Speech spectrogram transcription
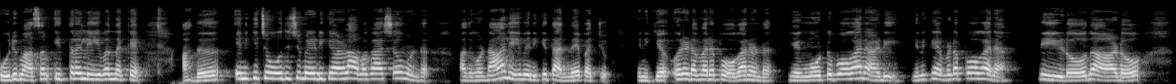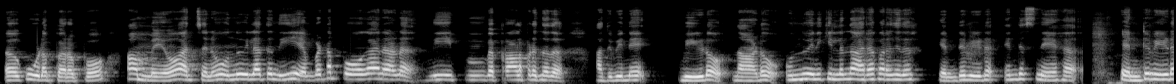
ഒരു മാസം ഇത്ര ലീവ് എന്നൊക്കെ. അത് എനിക്ക് ചോദിച്ചു മേടിക്കാനുള്ള അവകാശവുമുണ്ട്. അതുകൊണ്ട് ആ ലീവ് എനിക്ക് തന്നേ പറ്റൂ. എനിക്ക് ഒരിടം വരെ പോകാനുണ്ട്. എങ്ങോട്ട് പോകാനാടി? നിനക്ക് എവിടെ പോകാനാ? വീടോ നാടോ കൂടപ്പിറപ്പോ അമ്മയോ അച്ഛനോ ഒന്നുമില്ലാത്ത നീ എവിടെ പോകാനാണ് നീ വെപ്രാളപ്പെടുന്നത്? അത് പിന്നെ വീടോ നാടോ ഒന്നും എനിക്കില്ലെന്ന് ആരാ പറഞ്ഞത്? എന്റെ വീട് എന്റെ സ്നേഹ എന്റെ വീട്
